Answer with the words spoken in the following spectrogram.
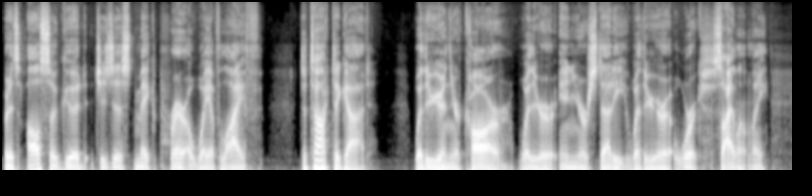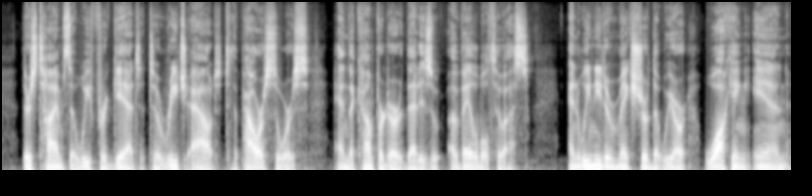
but it's also good to just make prayer a way of life, to talk to God, whether you're in your car, whether you're in your study, whether you're at work silently. There's times that we forget to reach out to the power source and the comforter that is available to us. And we need to make sure that we are walking in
